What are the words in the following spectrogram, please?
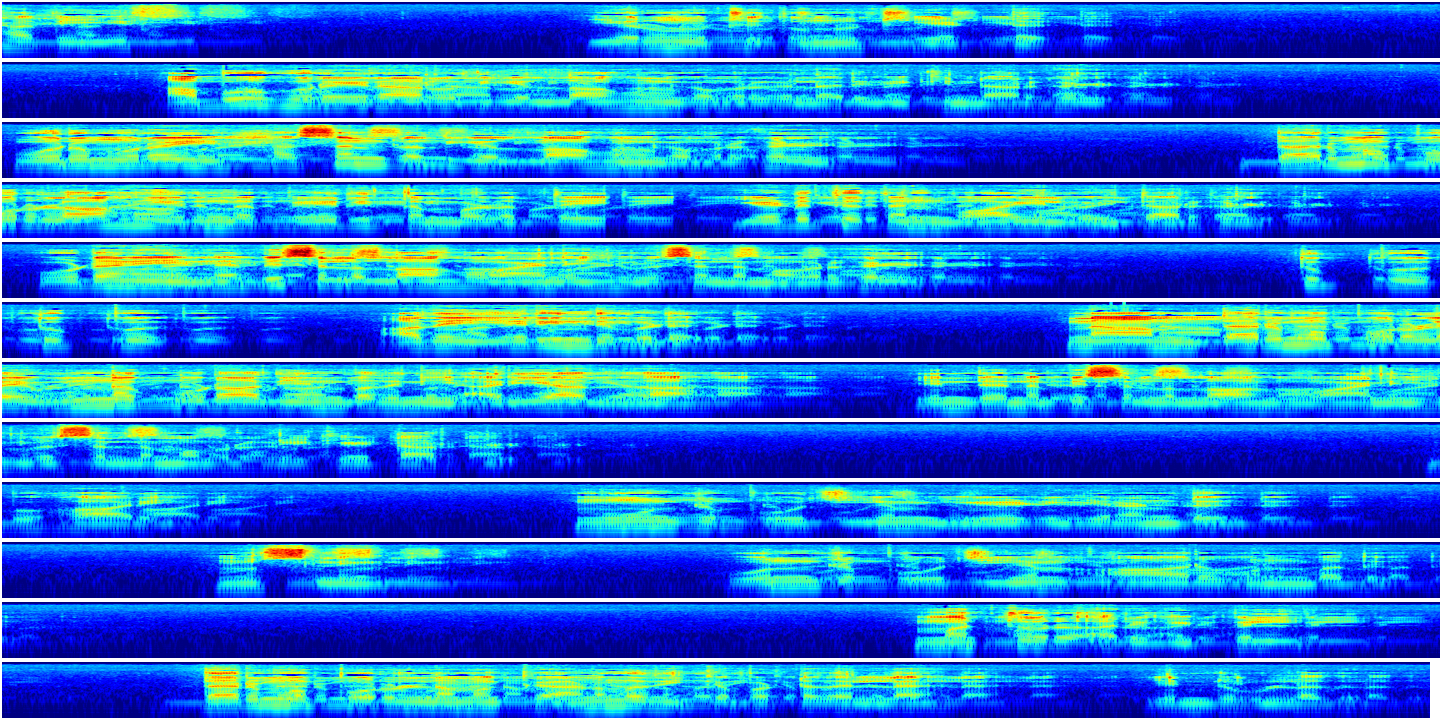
ஹதீஸ் இருநூற்றி தொன்னூற்றி எட்டு. அபு ஹுரேரா ரதி அல்லாஹூன் அவர்கள் அறிவிக்கின்றார்கள் ஒரு முறை ஹசன் ரதி அல்லாஹூன் அவர்கள் தர்ம பொருளாக இருந்த பேரித்தம்பழத்தை எடுத்து தன் வாயில் வைத்தார்கள். உடனே நபி சொல்லாஹூ அலஹி வசல்லம் அவர்கள் துப்பு துப்பு அதை எரிந்துவிடு நாம் தர்ம பொருளை உண்ணக்கூடாது என்பதை நீ அறியாததா? என்று நபி சொல்லாஹூ அலஹி வசல்லம் அவர்கள் கேட்டார்கள். புகாரி. மூன்று பூஜ்ஜியம் ஏழு இரண்டு. முஸ்லிம். ஒன்று பூஜ்ஜியம் ஆறு ஒன்பது. மற்றொரு அறிவிப்பில் தர்ம பொருள் நமக்கு அனுமதிக்கப்பட்டதல்ல என்று உள்ளது.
